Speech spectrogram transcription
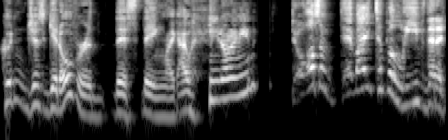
couldn't just get over this thing. Like I, you know what I mean? Also, am I to believe that a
